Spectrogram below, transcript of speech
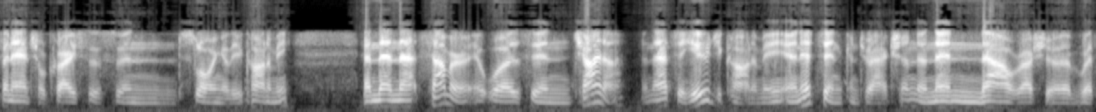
financial crisis and slowing of the economy. And then that summer it was in China, and that's a huge economy, and it's in contraction. And then now Russia with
